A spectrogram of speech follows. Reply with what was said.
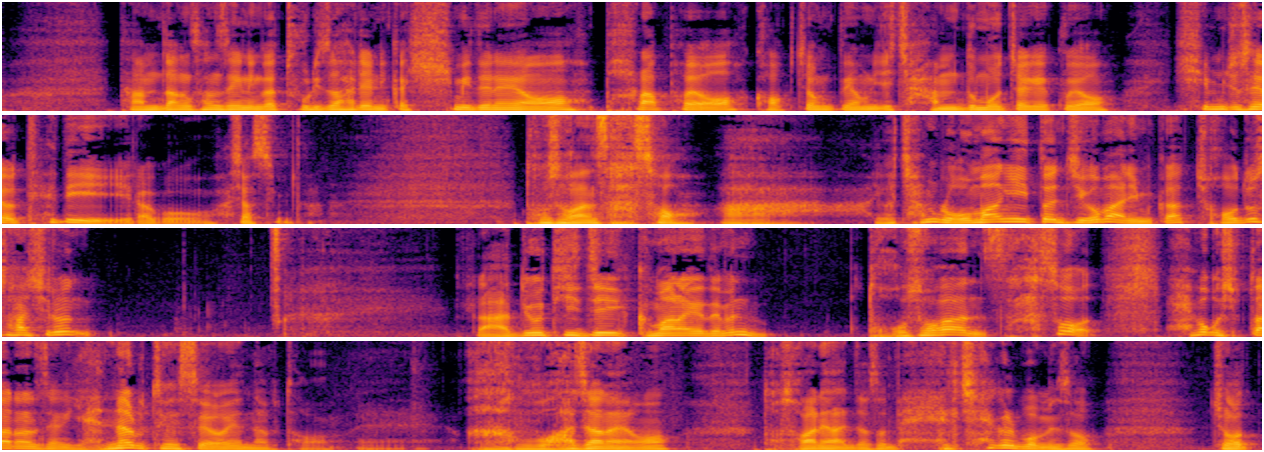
담당 선생님과 둘이서 하려니까 힘이 드네요. 팔 아파요. 걱정 때문인지 잠도 못 자겠고요. 힘 주세요, 테디라고 하셨습니다. 도서관 사서. 아, 이거 참 로망이 있던 직업 아닙니까? 저도 사실은 라디오 DJ 그만하게 되면 도서관 사서 해보고 싶다라는 생각 옛날부터 했어요. 옛날부터. 예. 아, 우아하잖아요. 도서관에 앉아서 매일 책을 보면서 저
